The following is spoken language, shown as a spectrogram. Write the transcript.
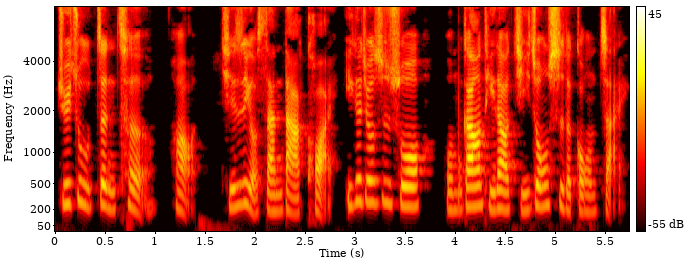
居住政策哈，其实有三大块，一个就是说我们刚刚提到集中式的公宅，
